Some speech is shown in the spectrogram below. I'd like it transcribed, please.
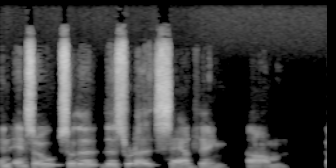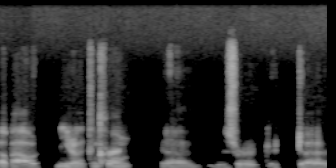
and and so so the the sort of sad thing um, about you know the concurrent uh, sort of uh,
